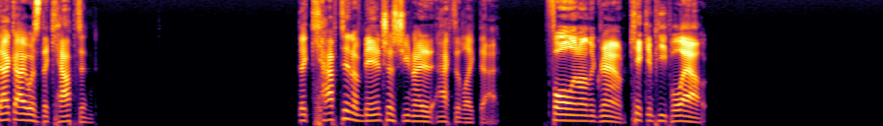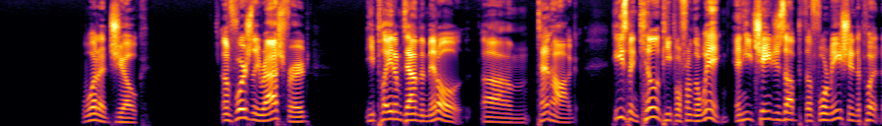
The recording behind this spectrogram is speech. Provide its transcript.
That guy was the captain. The captain of Manchester United acted like that. Falling on the ground, kicking people out. What a joke. Unfortunately, Rashford, he played him down the middle, um, Ten Hag. He's been killing people from the wing, and he changes up the formation to put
